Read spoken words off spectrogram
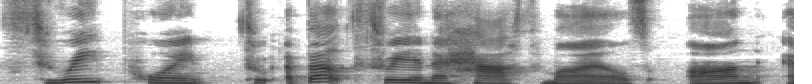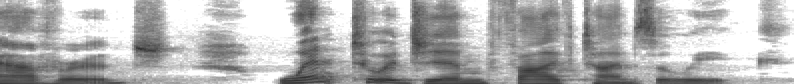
three point th- about three and a half miles on average went to a gym five times a week.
